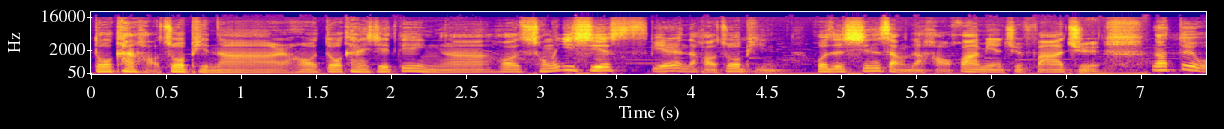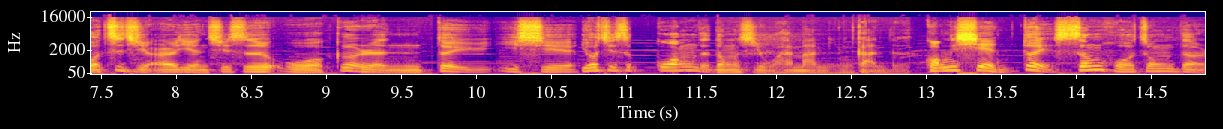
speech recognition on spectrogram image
多看好作品啊，然后多看一些电影啊，或者从一些别人的好作品或者欣赏的好画面去发掘。那对我自己而言，其实我个人对于一些，尤其是光的东西，我还蛮敏感的。光线对生活中的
